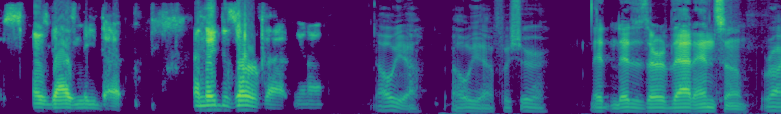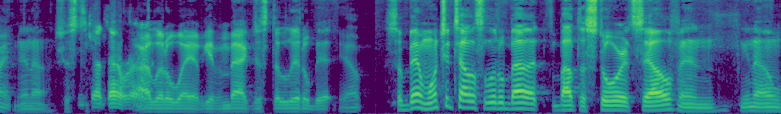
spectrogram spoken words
is. Those guys need that. And they deserve that, you know. Oh yeah, oh yeah, for sure. They, they deserve that and some. Right. You know, just You got that right. our little way of giving back just a little bit. Yep. So Ben, why don't you tell us a little about about the store itself and you know,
